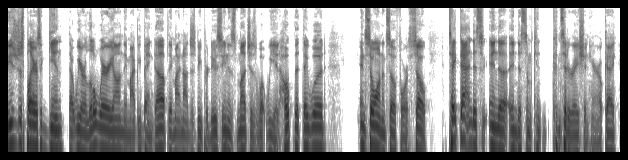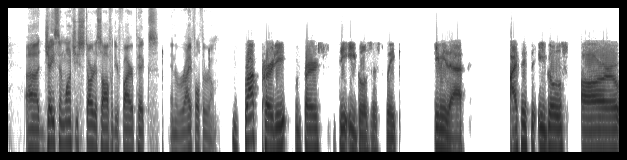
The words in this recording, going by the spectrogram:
these are just players, again, that we are a little wary on. They might be banged up. They might not just be producing as much as what we had hoped that they would, and so on and so forth. So, take that into into into some con- consideration here, okay? Uh, Jason, why don't you start us off with your fire picks and rifle through them? Brock Purdy versus the Eagles this week. Give me that. I think the Eagles are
